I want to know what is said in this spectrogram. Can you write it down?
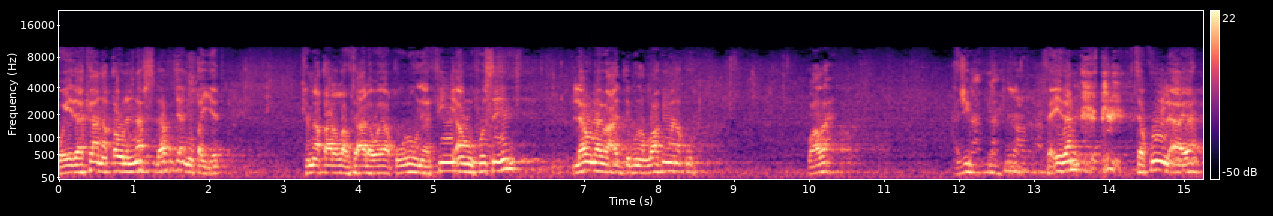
وإذا كان قول النفس لا بد أن يقيد. كما قال الله تعالى ويقولون في أنفسهم لولا يعذبنا الله بما نقول. واضح؟ عجيب. نعم. فإذا تكون الآية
